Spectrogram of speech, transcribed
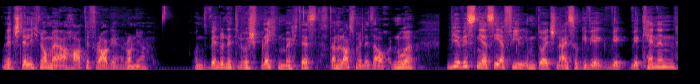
Und jetzt stelle ich nochmal eine harte Frage, Ronja. Und wenn du nicht drüber sprechen möchtest, dann lassen wir das auch. Nur, wir wissen ja sehr viel im deutschen Eishockey. Wir, wir, wir kennen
